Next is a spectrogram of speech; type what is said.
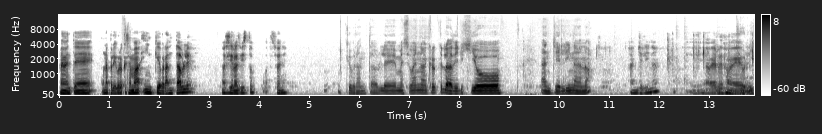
me aventé una película que se llama Inquebrantable. No sé si la has visto o te suene. Quebrantable. Me suena. Creo que la dirigió Angelina, ¿no? Angelina. Eh, a ver, déjame ver. Jolie.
